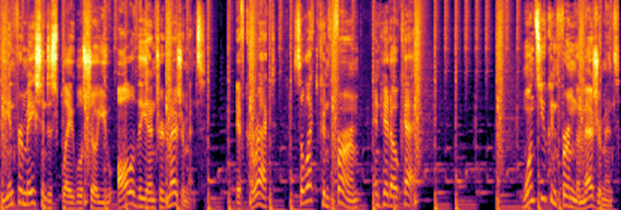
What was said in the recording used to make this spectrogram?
the information display will show you all of the entered measurements. If correct, select Confirm and hit OK. Once you confirm the measurements,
